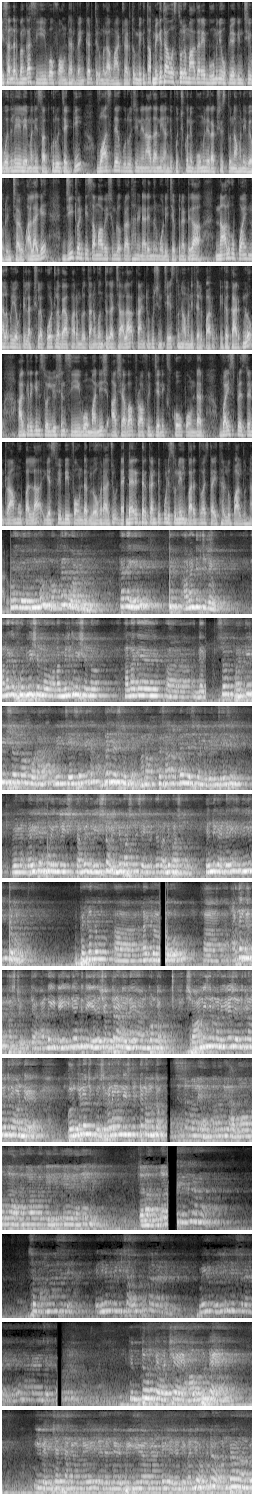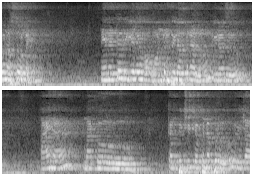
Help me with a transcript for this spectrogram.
ఈ సందర్భంగా సీఈఓ ఫౌండర్ వెంకట్ తిరుమల మాట్లాడుతూ మిగతా మిగతా వస్తువుల మాదిరే భూమిని ఉపయోగించి వదిలేయలేమని సద్గురు జగ్గి వాసుదేవ్ గురూజీ నినాదాన్ని అందిపుచ్చుకొని భూమిని రక్షిస్తున్నామని వివరించారు. అలాగే జీ ట్వంటీ సమావేశంలో ప్రధాని నరేంద్ర మోడీ చెప్పినట్టుగా నాలుగు పాయింట్ నలభై ఒకటి లక్షల కోట్ల వ్యాపారంలో తన వంతుగా చాలా కాంట్రిబ్యూషన్ చేస్తున్నామని తెలిపారు. ఇక కార్యక్రమంలో Agrigin Solution CEO Manish Ashava Profit Genics co founder vice president Ramu Palla SVB founder Lovaraju director Kantipudi Sunil Bharadwaj తదితరులు పాల్గొన్నారు. కానీ అలాంటివి లేవు. అలాగే ఫుడ్ విషయంలో అలా మిల్క్ విషయంలో అలాగే సో ప్రతి విషయంలో కూడా వీళ్ళు చేసేది అర్థం చేసుకుంటే మనం ఒక్కసారి అర్థం చేసుకోండి. వీళ్ళు చేసేది వీళ్ళు దయచేసి ఇంగ్లీష్ తమిళ్ మీ ఇష్టం. ఎన్ని భాషలు చేయగలుగుతారు అన్ని భాషలు. ఎందుకంటే ఇది పిల్లలు లైక్ అర్థం కాదు. ఫస్ట్ అంటే ఇది ఇదేంటిది? ఏదో చెప్తున్నాడు అనుకుంటారు. స్వామీజీని మనం ఈరోజు ఎందుకు నమ్ముతున్నాం అంటే గొంతులోంచి శివలింగం తీస్తుంటే నమ్ముతాం. సిస్టమ్ వల్ల ఎంతమందికి అర్థం అవుతుందో అర్థం కావడం తెలియట్లేదు కానీ చాలా అద్భుతాలు. సో నమ్మాల్సిందే ఎందుకంటే వీళ్ళు ఇచ్చే అవుట్పుట్ అలాంటి మీరు మిల్క్ తీసుకున్నట్టయితే నాకు ఆయన చెప్తూ చెప్తూ ఉంటే వచ్చే అవుట్పుటే ఈ వెంచర్స్ అని ఉన్నాయి లేదంటే పీజీ ఉన్నాయి లేదంటే ఇవన్నీ ఒకటే one by one one by one వస్తూ ఉన్నాయి. నేనైతే రియల్గా వండర్ ఫీల్ అవుతున్నాను ఈరోజు. ఆయన నాకు కనిపించి చెప్పినప్పుడు ఇలా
